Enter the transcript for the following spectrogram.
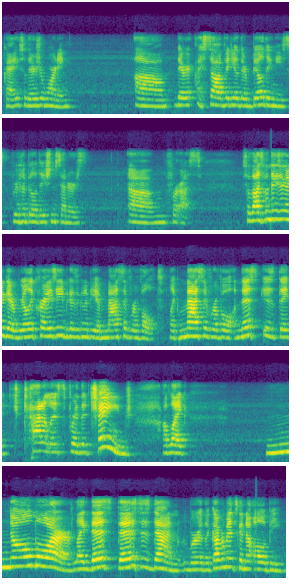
Okay, so there's your warning. Um, there, I saw a video. They're building these rehabilitation centers um, for us. So that's when things are going to get really crazy because it's going to be a massive revolt, like massive revolt. And this is the catalyst for the change of like, no more. Like this, this is done. Where the government's going to all be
